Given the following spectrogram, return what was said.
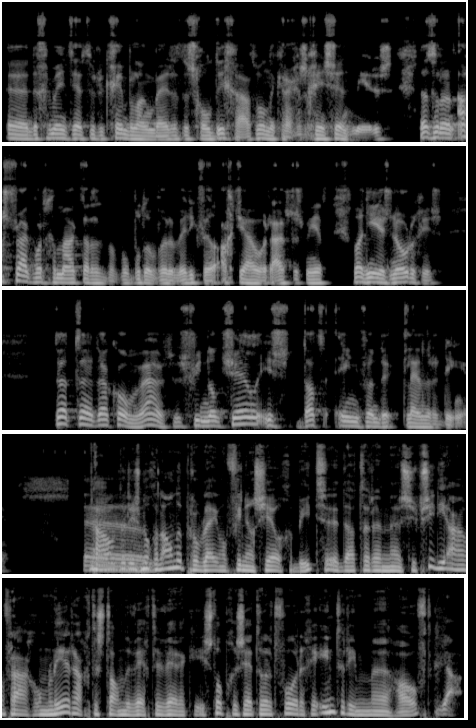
Uh, de gemeente heeft natuurlijk geen belang bij dat de school dichtgaat, want dan krijgen ze geen cent meer. Dus dat er een afspraak wordt gemaakt dat het bijvoorbeeld over, weet ik veel, acht jaar wordt uitgesmeerd, wat niet eens nodig is. Dat, uh, daar komen we uit. Dus financieel is dat een van de kleinere dingen. Nou, er is nog een ander probleem op financieel gebied. Dat er een subsidieaanvraag om leerachterstanden weg te werken is stopgezet door het vorige interimhoofd. Ja.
